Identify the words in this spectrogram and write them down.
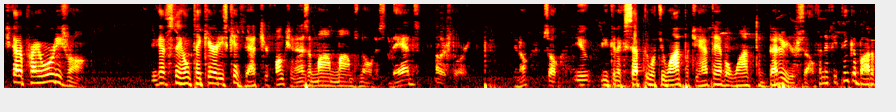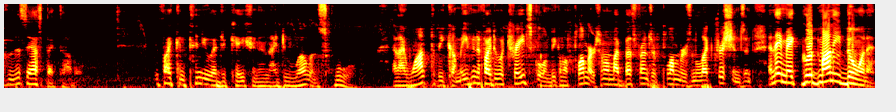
She got her priorities wrong. You got to stay home, take care of these kids. That's your function. And as a mom, moms this. Dads, another story. You know, so you you can accept what you want, but you have to have a want to better yourself. And if you think about it from this aspect, Thabo, if I continue education and I do well in school, and I want to become, even if I do a trade school and become a plumber. Some of my best friends are plumbers and electricians, and, and they make good money doing it.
